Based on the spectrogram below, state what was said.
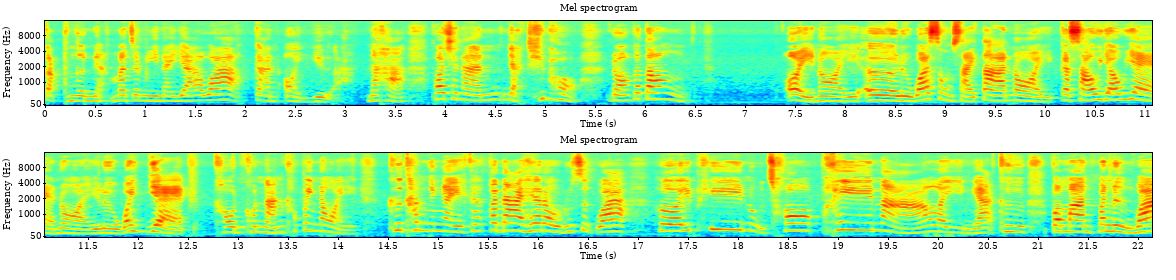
กับเงินเนี่ยมันจะมีนัยยะว่าการอ่อยเหยื่อนะคะ เพราะฉะนั้นอย่างที่บอกน้องก็ต้องอ่อยหน่อยเออหรือว่าส่งสายตาหน่อย กระเซ้าเย้าแย่หน่อย หรือว่าแย่คนคนนั้นเข้าไปหน่อย คือทำยังไงก็ได้ให้เรารู้สึกว่า เฮ้ยพี่หนูชอบพี่หนาอะไรอย่างเงี้ย คือประมาณประหนึ่งว่า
